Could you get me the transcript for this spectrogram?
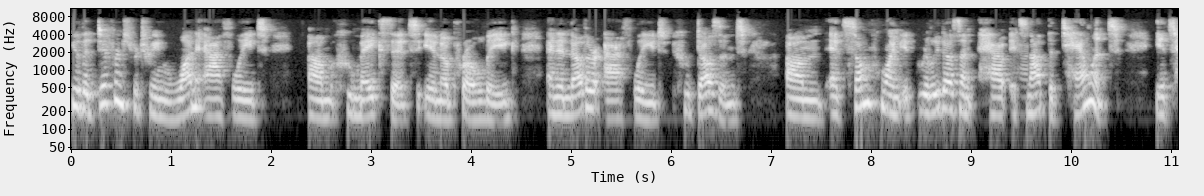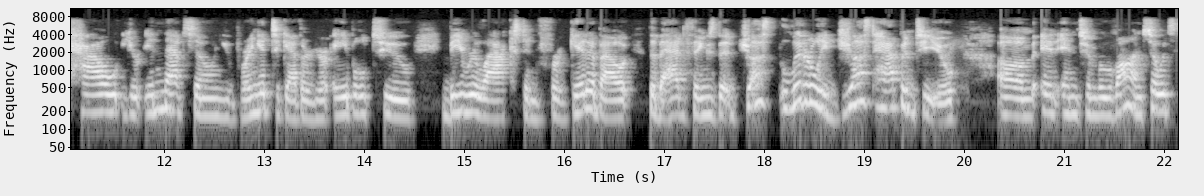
you know the difference between one athlete um, who makes it in a pro league and another athlete who doesn't um, at some point it really doesn't have it's not the talent. It's how you're in that zone you bring it together you're able to be relaxed and forget about the bad things that just literally just happened to you um, and, and to move on. So it's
